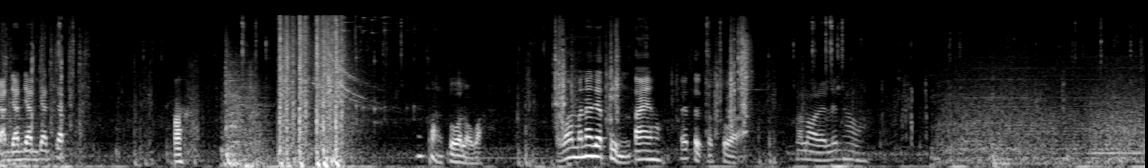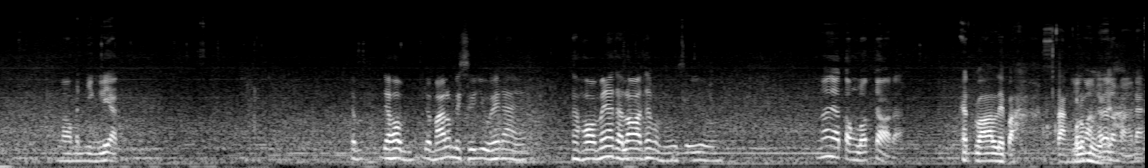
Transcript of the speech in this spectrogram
ยัดยัดยัดยัดยัดอะสองตัวเหรอวะแต่ว่ามันน่าจะติ่มใต้ใต้ตึกกับตัว ก็รอเลยเล่นเท่าเรามันยิงเรียก เดี๋ยวเดี๋ยวผมเดี๋ยวมาร์คต้องไปซื้อยูให้ได้นะแต่พอไม่น่าจะรอดถ้าผมไปซื้อยูน่าจะตรงรถจอดอะแอดวานเลยปะตังค์คนระละหหว่างมื่นก็ได้เลยระหว่างก็ได้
